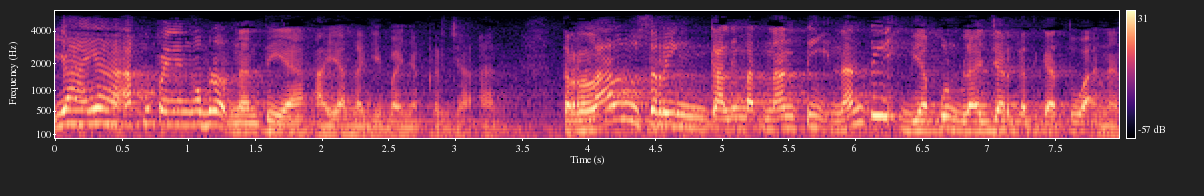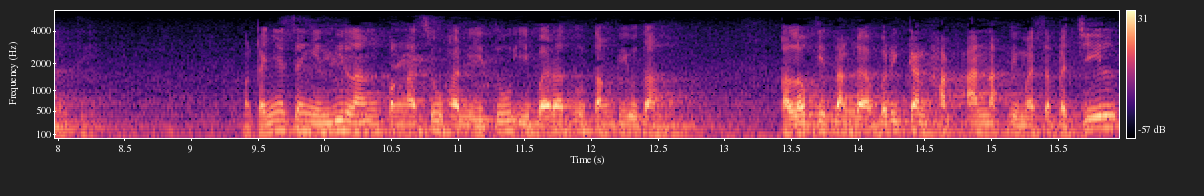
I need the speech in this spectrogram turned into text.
Ya, ya, aku pengen ngobrol. Nanti ya, ayah lagi banyak kerjaan. Terlalu sering kalimat nanti, nanti dia pun belajar ketika tua nanti. Makanya saya ingin bilang pengasuhan itu ibarat utang piutang. Kalau kita nggak berikan hak anak di masa kecil,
